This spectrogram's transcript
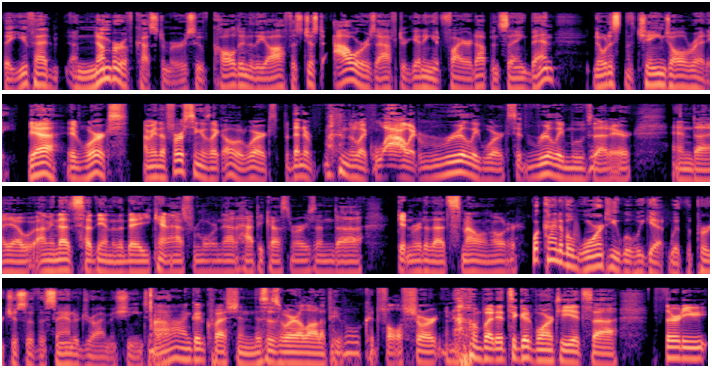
that you've had a number of customers who've called into the office just hours after getting it fired up and saying, Ben, notice the change already. Yeah, it works. I mean, the first thing is like, oh, it works, but then it, they're like, wow, it really works. It really moves that air, and uh, yeah, I mean, that's at the end of the day, you can't ask for more than that. Happy customers and uh, getting rid of that smell and odor. What kind of a warranty will we get with the purchase of a SaniDry machine today? Ah, good question. This is where a lot of people could fall short, you know, but it's a good warranty. It's uh, thirty.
